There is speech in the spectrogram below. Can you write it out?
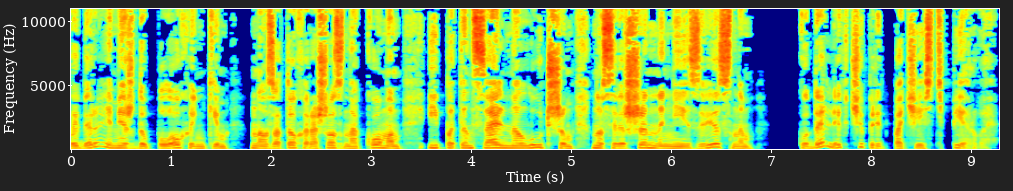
выбирая между плохоньким, но зато хорошо знакомым и потенциально лучшим, но совершенно неизвестным, куда легче предпочесть первое.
